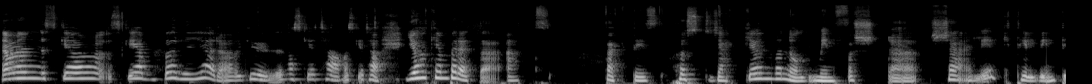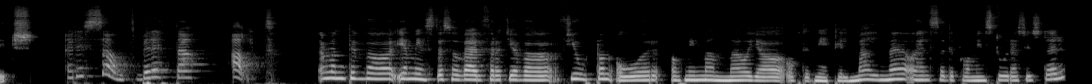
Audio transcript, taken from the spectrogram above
Ja, men ska, jag- ska jag börja då? Gud, vad ska jag ta? Vad ska jag ta? Jag kan berätta att faktiskt höstjackan var nog min första kärlek till vintage. Är det sant? Berätta allt. Ja, men det var, jag minns det så väl för att jag var 14 år och min mamma och jag åkte ner till Malmö och hälsade på min stora syster.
